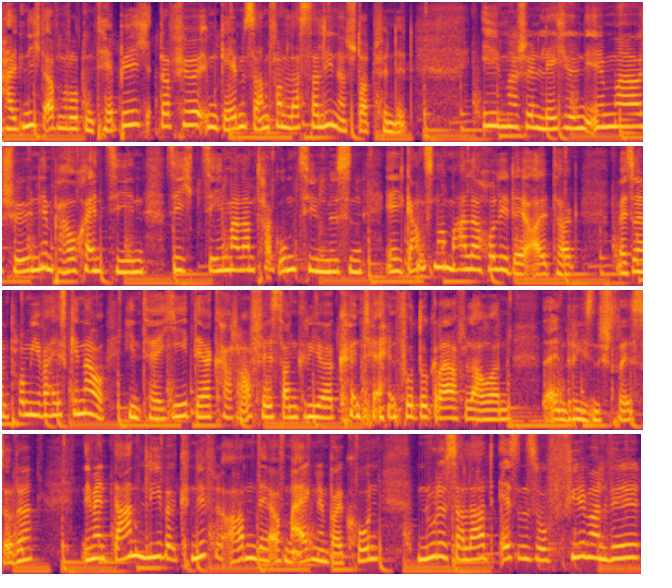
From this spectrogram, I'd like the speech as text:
halt nicht auf dem roten Teppich, dafür im gelben Sand von Las Salinas stattfindet. Immer schön lächeln, immer schön den Bauch einziehen, sich zehnmal am Tag umziehen müssen. Ein ganz normaler Holiday-Alltag. Weil so ein Promi weiß genau, hinter jeder Karaffe Sangria könnte ein Fotograf lauern. Ein Riesenstress, oder? Ich meine, dann lieber Kniffelabende auf dem eigenen Balkon, Nudelsalat essen, so viel man will,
